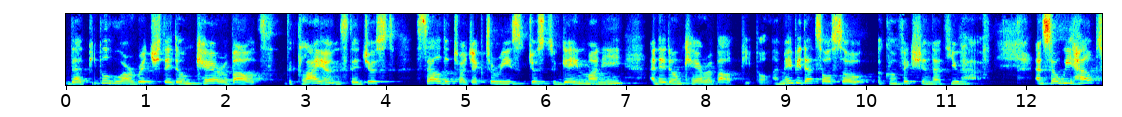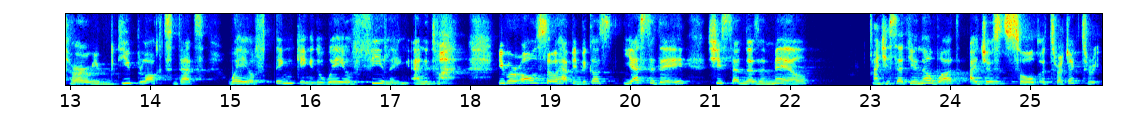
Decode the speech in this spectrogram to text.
that people who are rich they don't care about the clients. They just sell the trajectories just to gain money and they don't care about people. And maybe that's also a conviction that you have. And so we helped her, we deblocked that way of thinking, the way of feeling. And it we were all so happy because yesterday she sent us a mail and she said, You know what? I just sold a trajectory.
